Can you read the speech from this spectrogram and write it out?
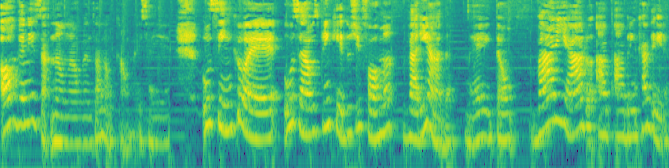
organizar. Não, não é organizar, não, calma. Isso aí é. O 5 é usar os brinquedos de forma variada, né? Então, variar a, a brincadeira.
